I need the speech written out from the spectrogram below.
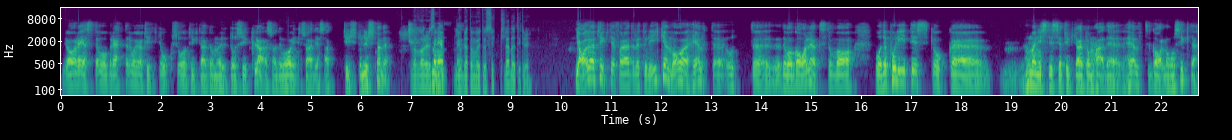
jag reste och berättade vad jag tyckte också och tyckte att de var ute och cykla. Så det var inte så att jag satt tyst och lyssnade. Vad var det som Men, gjorde att de var ute och cyklade tyckte du? Ja, jag tyckte för att retoriken var helt uh, det var galet. De var både politisk och eh, humanistisk. Jag tyckte att de hade helt galna åsikter.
